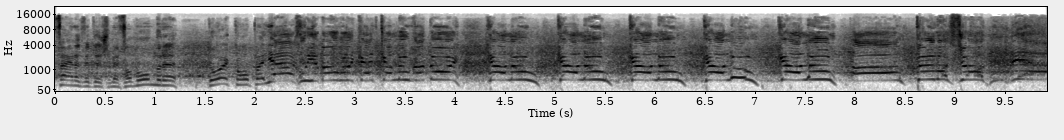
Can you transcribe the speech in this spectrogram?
Feyenoord weer tussen met Van Wonderen. Doorkoppen. Ja, goede mogelijkheid. Kalou gaat door. Kalou, Kalou, Kalou, Kalou, Kalou. Oh, Thomasson. Ja!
